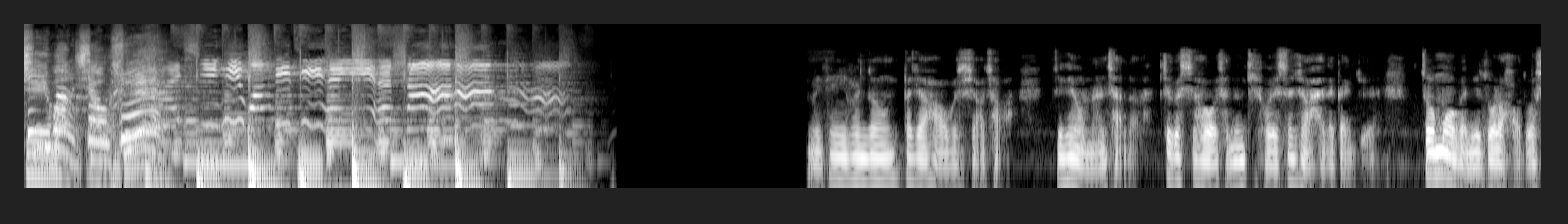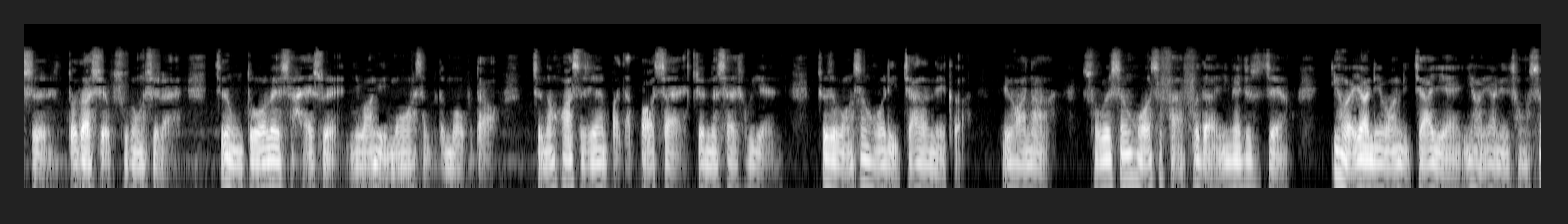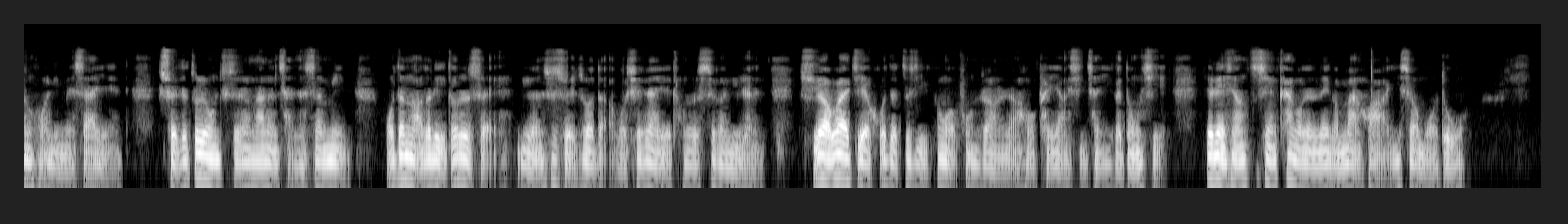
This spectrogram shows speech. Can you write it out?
希望小学。每天一分钟，大家好，我是小草。今天我难产了，这个时候才能体会生小孩的感觉。周末感觉做了好多事，多到写不出东西来。这种多类似海水，你往里摸什么都摸不到，只能花时间把它暴晒，就能晒出盐。就是往生活里加的那个氯化钠。所谓生活是反复的，应该就是这样。一会儿要你往里加盐，一会儿要你从生活里面筛盐。水的作用就是让它能产生生命。我的脑子里都是水，女人是水做的，我现在也同时是个女人，需要外界或者自己跟我碰撞，然后培养形成一个东西，有点像之前看过的那个漫画《异兽魔都》，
